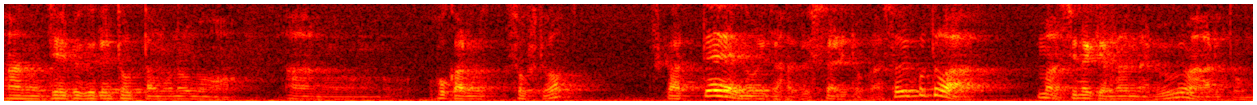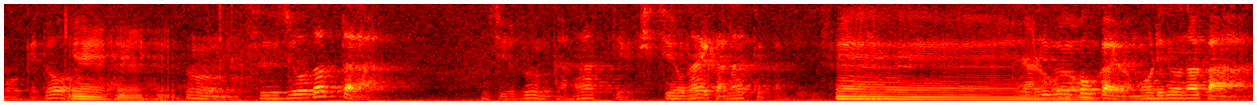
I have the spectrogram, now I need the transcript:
あの JPEG で撮ったものもあの他のソフトを使ってノイズ外したりとかそういうことはまあしなきゃなんない部分はあると思うけど、うんうんうん。うん、通常だったら十分かなっていう必要ないかなっていう感じですね。自分今回は森の中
